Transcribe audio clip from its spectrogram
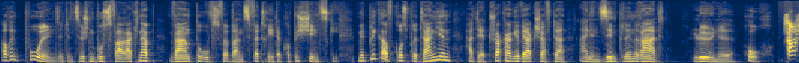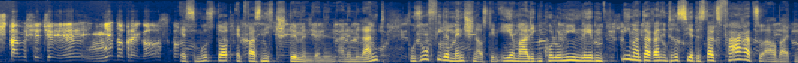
Auch in Polen sind inzwischen Busfahrer knapp, warnt Berufsverbandsvertreter Kopeschinski. Mit Blick auf Großbritannien hat der Trucker-Gewerkschafter einen simplen Rat. Löhne hoch. Es muss dort etwas nicht stimmen, wenn in einem Land, wo so viele Menschen aus den ehemaligen Kolonien leben, niemand daran interessiert ist, als Fahrer zu arbeiten.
